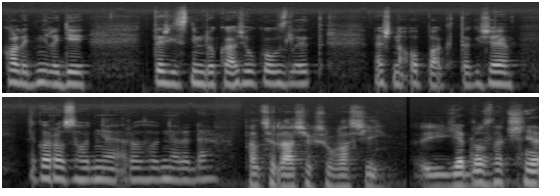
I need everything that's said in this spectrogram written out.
kvalitní lidi, kteří s ním dokážou kouzlit, než naopak. Takže jako rozhodně, rozhodně lidé. Pan Sedláček souhlasí? Jednoznačně,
